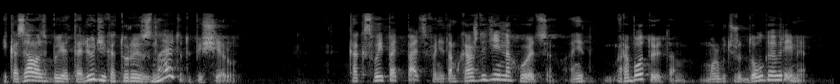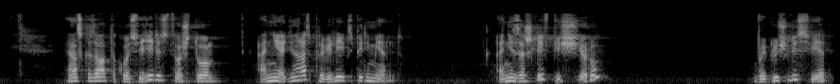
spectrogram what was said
И казалось бы, это люди, которые знают эту пещеру как свои пять пальцев, они там каждый день находятся, они работают там, может быть, уже долгое время. И она сказала такое свидетельство, что они один раз провели эксперимент. Они зашли в пещеру, выключили свет,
